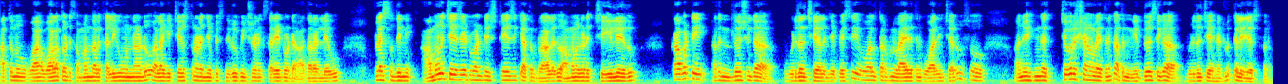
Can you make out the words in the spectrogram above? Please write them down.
అతను వా వాళ్ళతోటి సంబంధాలు కలిగి ఉన్నాడు. అలాగే చేస్తున్నాడని చెప్పేసి నిరూపించడానికి సరైనటువంటి ఆధారాలు లేవు. ప్లస్ దీన్ని అమలు చేసేటువంటి స్టేజ్కి అతను రాలేదు. అమలు కూడా చేయలేదు. కాబట్టి అతను నిర్దోషిగా విడుదల చేయాలని చెప్పేసి వాళ్ళ తరపున లాయర్ అతనికి వాదించారు. సో అనూహ్యంగా చివరి క్షణంలో అయితే అతను నిర్దోషిగా విడుదల చేసినట్లు తెలియజేస్తున్నారు.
